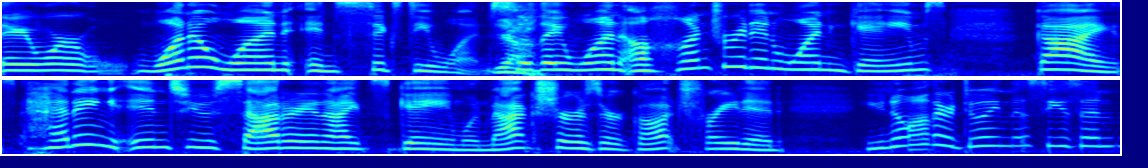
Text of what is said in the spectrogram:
They were 101 and 61. Yeah. So they won 101 games. Guys, heading into Saturday night's game when Max Scherzer got traded, you know how they're doing this season?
